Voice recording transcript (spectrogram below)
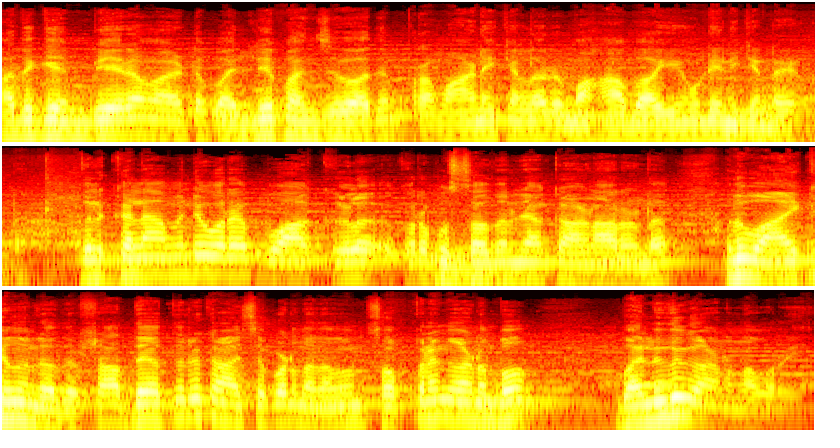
അതിഗംഭീരമായിട്ട് വലിയ പഞ്ചവാദ്യം പ്രമാണിക്കാനുള്ള ഒരു മഹാഭാഗ്യം കൂടി എനിക്കുണ്ടായിട്ടുണ്ട്. അബ്ദുൽ കലാമിന്റെ കുറേ വാക്കുകൾ കുറേ പുസ്തകത്തിൽ ഞാൻ കാണാറുണ്ട്. അത് വായിക്കുന്നുണ്ട് അത്. പക്ഷേ അദ്ദേഹത്തിന്റെ ഒരു കാഴ്ചപ്പാടുണ്ട് നമ്മൾ സ്വപ്നം കാണുമ്പോൾ വലുത് കാണുന്ന പറയും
